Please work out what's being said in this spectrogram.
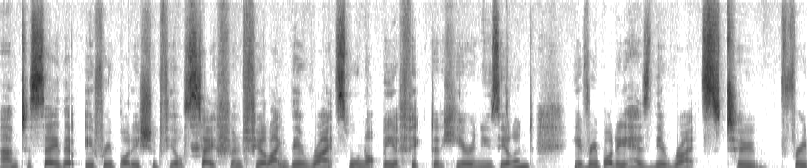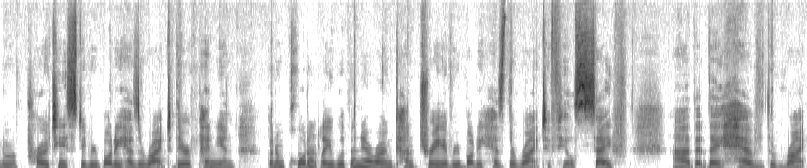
um, to say that everybody should feel safe and feel like their rights will not be affected here in New Zealand. Everybody has their rights to freedom of protest, everybody has a right to their opinion. But importantly, within our own country, everybody has the right to feel safe, uh, that they have the right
